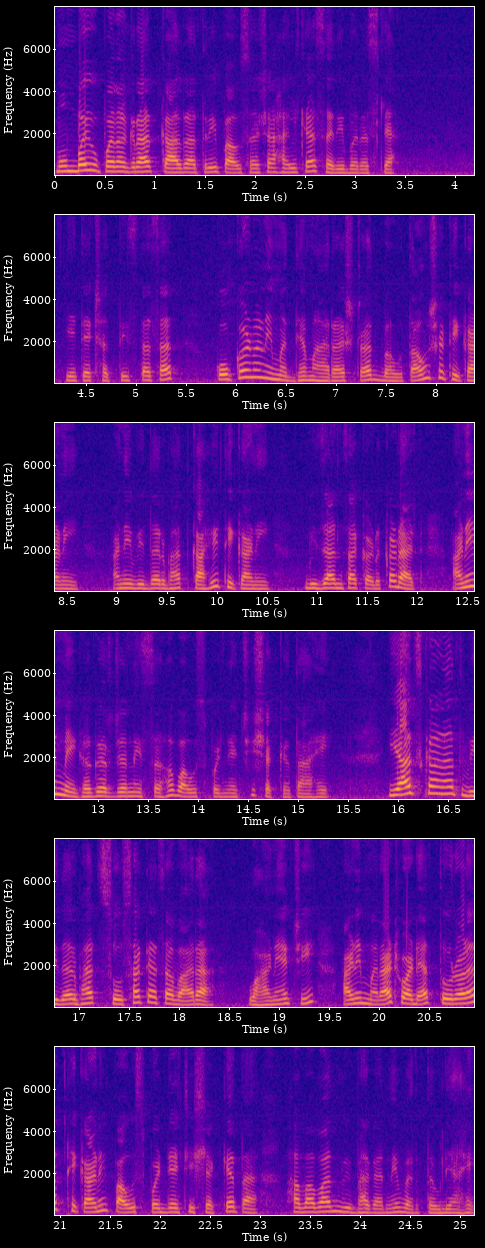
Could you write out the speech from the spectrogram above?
मुंबई उपनगरात काल रात्री पावसाच्या हलक्या सरी बरसल्या. येत्या छत्तीस तासात कोकण आणि मध्य महाराष्ट्रात बहुतांश ठिकाणी आणि विदर्भात काही ठिकाणी विजांचा कडकडाट आणि मेघगर्जनेसह पाऊस पडण्याची शक्यता आहे. याच काळात विदर्भात सोसाट्याचा वारा वाहण्याची आणि मराठवाड्यात तुरळक ठिकाणी पाऊस पडण्याची शक्यता हवामान विभागाने वर्तवली आहे.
